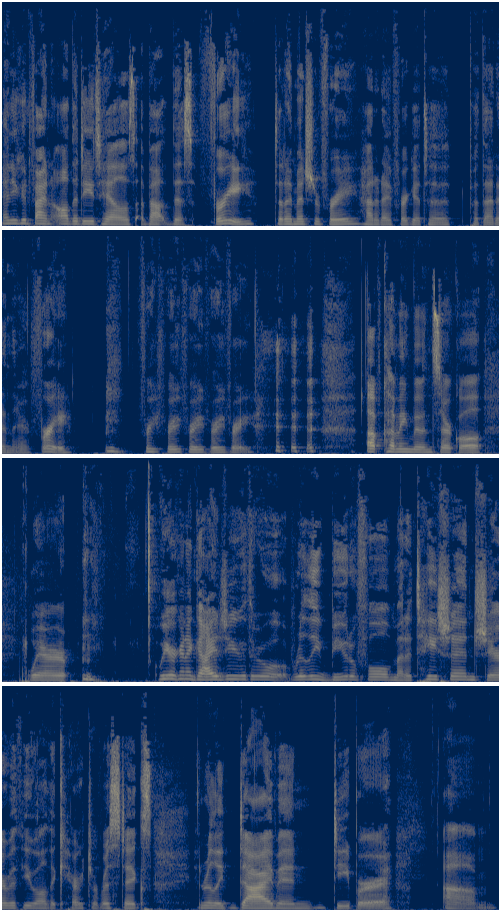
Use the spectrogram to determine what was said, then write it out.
And you can find all the details about this free. Did I mention free? How did I forget to put that in there? Free. free, free, free, free, free. Upcoming Moon Circle, where we are going to guide you through a really beautiful meditation, share with you all the characteristics, and really dive in deeper um,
